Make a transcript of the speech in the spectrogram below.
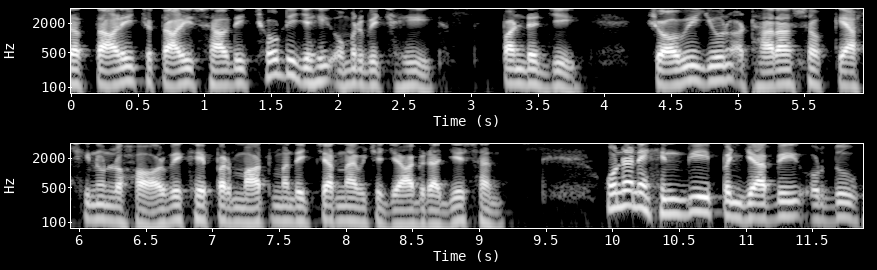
43 44 ਸਾਲ ਦੀ ਛੋਟੀ ਜਿਹੀ ਉਮਰ ਵਿੱਚ ਹੀ ਪੰਡਿਤ ਜੀ 24 ਜੂਨ 1881 ਨੂੰ ਲਾਹੌਰ ਵਿਖੇ ਪਰਮਾਤਮਾ ਦੇ ਚਰਨਾਂ ਵਿੱਚ ਜਾ ਬਿਰਾਜੇ ਸਨ। ਉਹਨਾਂ ਨੇ ਹਿੰਦੀ, ਪੰਜਾਬੀ, ਉਰਦੂ,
